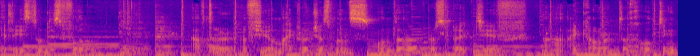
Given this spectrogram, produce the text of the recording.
at least on this photo. After a few micro adjustments on the perspective, uh, I covered the whole thing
